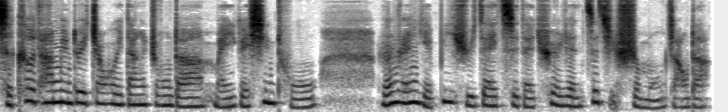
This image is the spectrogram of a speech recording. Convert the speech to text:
此刻，他面对教会当中的每一个信徒，人人也必须再次的确认自己是蒙召的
